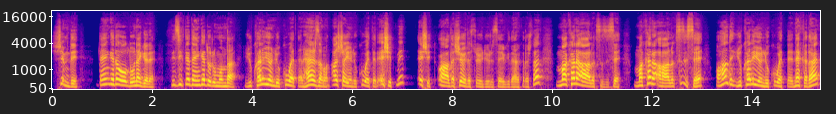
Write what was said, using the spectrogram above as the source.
Şimdi dengede olduğuna göre fizikte denge durumunda yukarı yönlü kuvvetler her zaman aşağı yönlü kuvvetleri eşit mi? Eşit. O halde şöyle söylüyoruz sevgili arkadaşlar. Makara ağırlıksız ise makara ağırlıksız ise o halde yukarı yönlü kuvvetler ne kadar?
